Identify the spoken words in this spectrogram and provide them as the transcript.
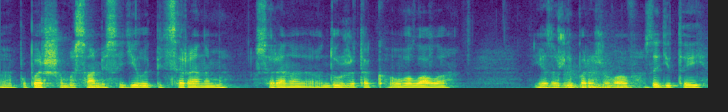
е, по-перше, ми самі сиділи під сиренами. Сирена дуже так волала. Я завжди переживав за дітей.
